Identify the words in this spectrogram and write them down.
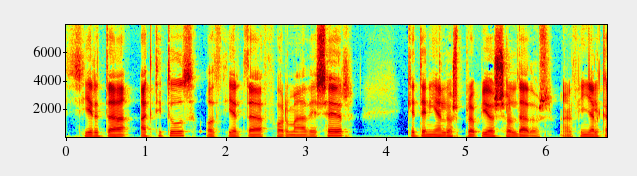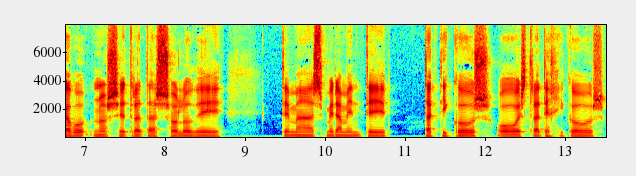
cierta actitud o cierta forma de ser que tenían los propios soldados. Al fin y al cabo no se trata solo de temas meramente tácticos o estratégicos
